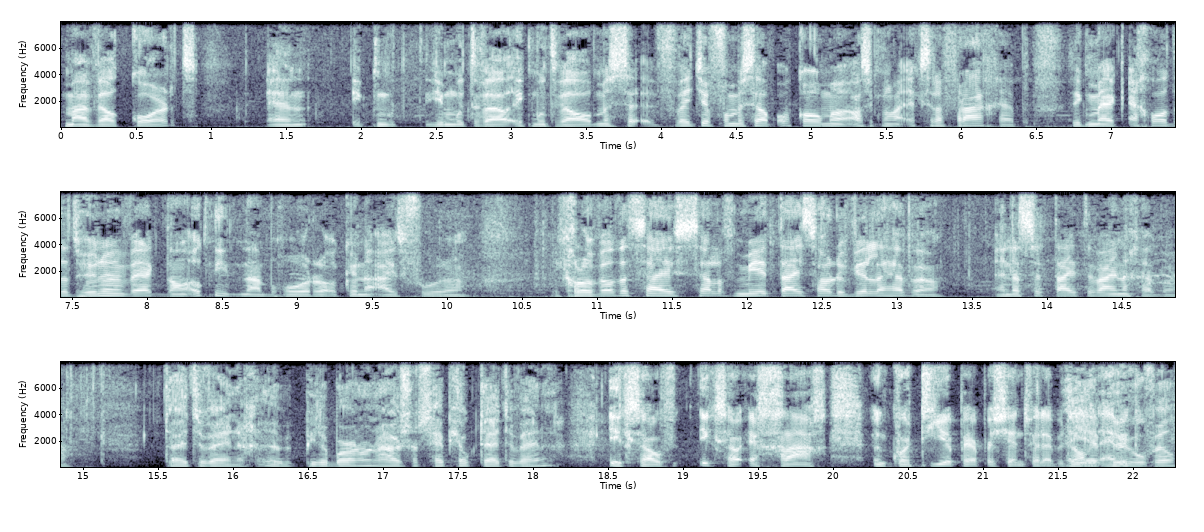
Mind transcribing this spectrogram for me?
maar wel kort. En ik moet, je moet wel, ik moet wel weet je, voor mezelf opkomen als ik nog extra vraag heb. Dus ik merk echt wel dat hun hun werk dan ook niet naar behoren kunnen uitvoeren. Ik geloof wel dat zij zelf meer tijd zouden willen hebben. En dat ze tijd te weinig hebben. Tijd te weinig. Eh, Pieter Barno, een huisarts, heb je ook tijd te weinig? Ik zou, ik zou echt graag een kwartier per patiënt willen hebben. Dan heb nu ik hoeveel?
